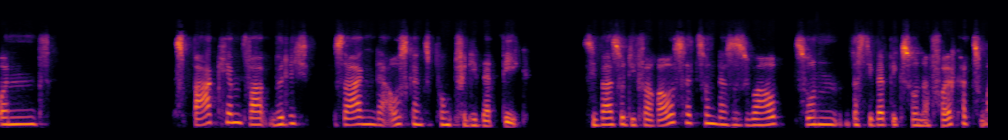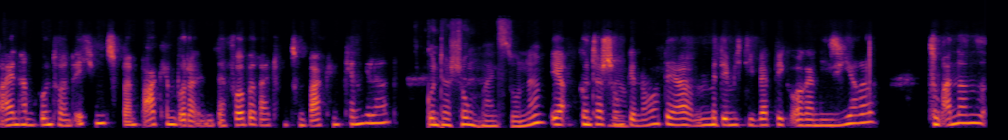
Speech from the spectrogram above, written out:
Und das Barcamp war, würde ich sagen, der Ausgangspunkt für die Webweek. Sie war so die Voraussetzung, dass es überhaupt so ein, dass die Webweek so einen Erfolg hat. Zum einen haben Gunther und ich uns beim Barcamp oder in der Vorbereitung zum Barcamp kennengelernt. Gunther Schunk meinst du, ne? Ja, Gunther Schunk, ja. genau, der, mit dem ich die Webweek organisiere. Zum anderen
